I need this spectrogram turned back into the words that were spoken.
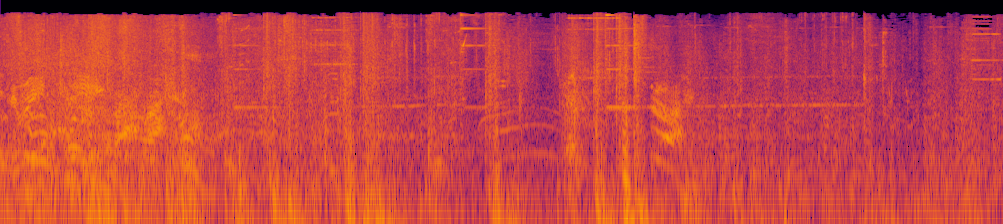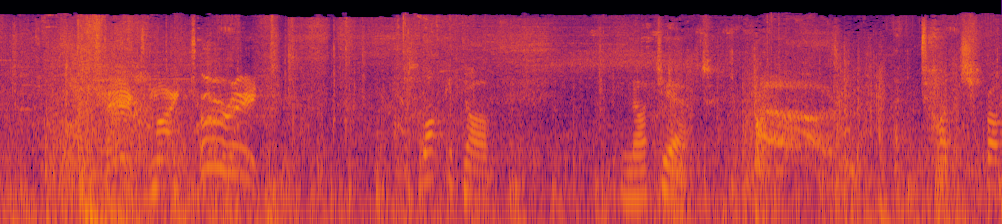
Take my turret! Walk it off. Not yet. A touch from.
